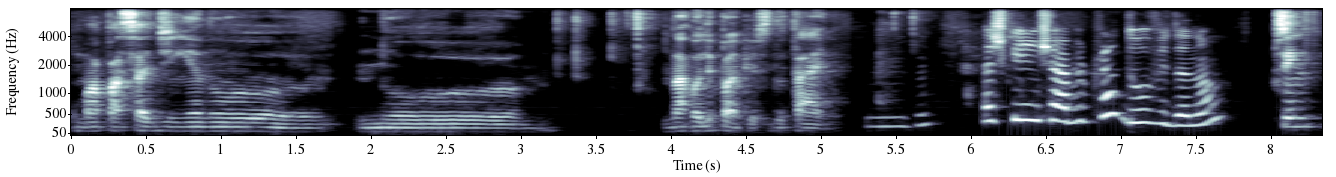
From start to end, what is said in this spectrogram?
uma passadinha no, no na Holy Punkers do Time. Uhum. Acho que a gente abre para dúvida, não? Sim,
